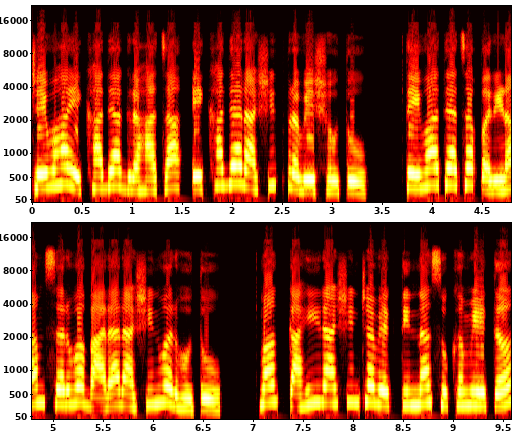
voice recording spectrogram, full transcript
जेव्हा एखाद्या ग्रहाचा एखाद्या राशीत प्रवेश होतो तेव्हा त्याचा परिणाम सर्व बारा राशींवर होतो. मग काही राशींच्या व्यक्तींना सुख मिळतं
